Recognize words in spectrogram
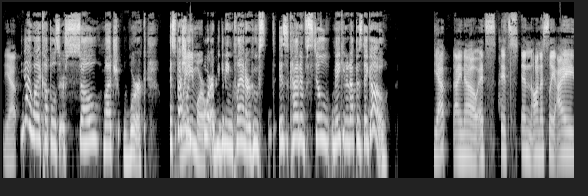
Yep. DIY couples are so much work, especially Way more for a beginning planner who is kind of still making it up as they go. Yep, I know. It's it's and honestly, I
